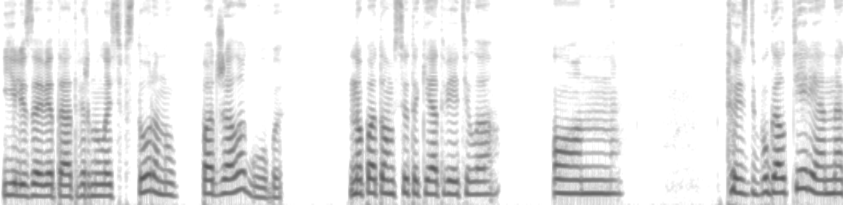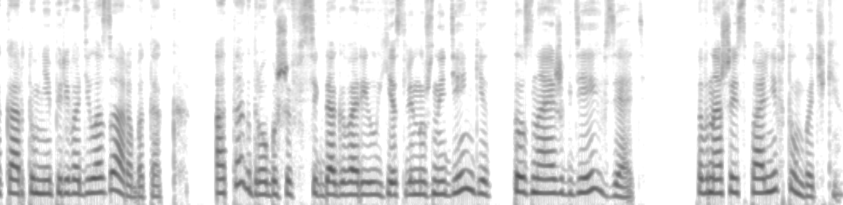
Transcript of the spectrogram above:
Елизавета отвернулась в сторону, поджала губы. Но потом все таки ответила, он... То есть бухгалтерия на карту мне переводила заработок. А так Дробышев всегда говорил, если нужны деньги, то знаешь, где их взять. В нашей спальне в тумбочке.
